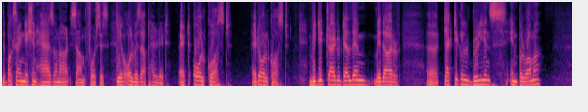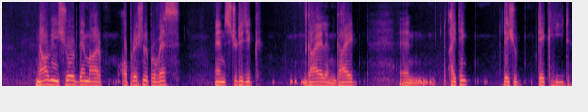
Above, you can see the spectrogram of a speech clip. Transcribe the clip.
the Pakistani nation has on our armed forces, we have always upheld it at all cost. At all cost. We did try to tell them with our uh, tactical brilliance in Pulwama. Now we showed them our operational prowess and strategic guile and guide, and I think they should take heed.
